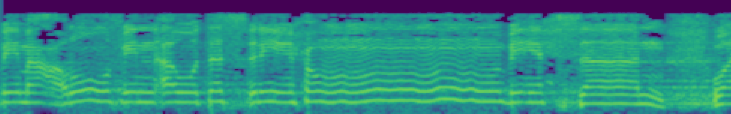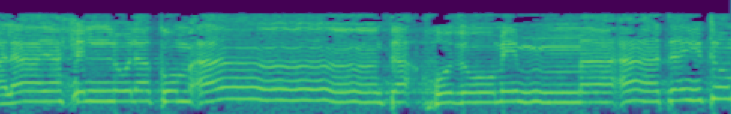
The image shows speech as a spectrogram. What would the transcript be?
بمعروف أو تسريح بإحسان ولا يحل لكم أن تأخذوا مما آتيتم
